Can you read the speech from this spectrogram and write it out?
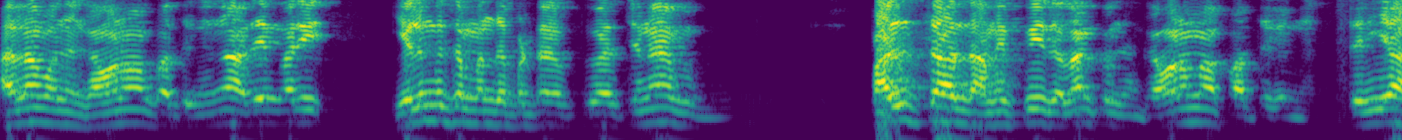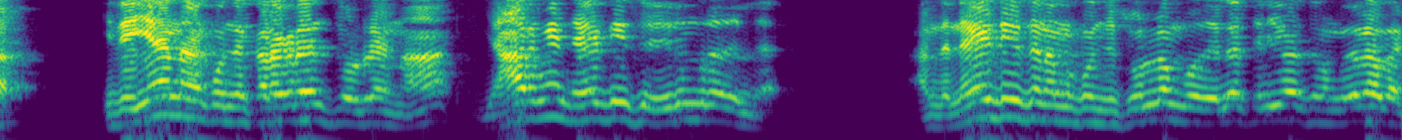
அதெல்லாம் கொஞ்சம் கவனமா பாத்துக்கோங்க அதே மாதிரி எலும்பு சம்பந்தப்பட்ட பிரச்சனை பல் சார்ந்த அமைப்பு இதெல்லாம் கொஞ்சம் கவனமா பாத்துக்கோங்க சரியா? இதை ஏன் நான் கொஞ்சம் கடகடன்னு சொல்றேன்னா யாருமே நெகட்டிவ்ஸ் விரும்புறது இல்லை. அந்த நெகட்டிவ்ஸை நம்ம கொஞ்சம் சொல்லும் போதெல்லாம் தெளிவா சொல்லும் போதெல்லாம் அதை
